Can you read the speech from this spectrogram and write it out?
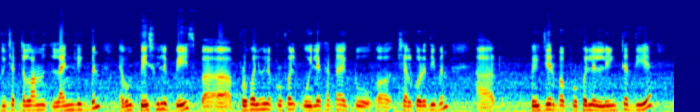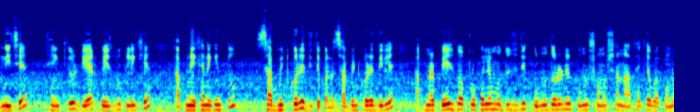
দুই চারটা লাইন লিখবেন এবং পেজ হইলে পেজ বা প্রোফাইল হইলে প্রোফাইল ওই লেখাটা একটু খেয়াল করে দিবেন। আর পেজের বা প্রোফাইলের লিঙ্কটা দিয়ে নিচে থ্যাংক ইউ ডিয়ার ফেসবুক লিখে, আপনি এখানে কিন্তু সাবমিট করে দিতে পারেন। সাবমিট করে দিলে আপনার পেজ বা প্রোফাইলের মধ্যে যদি কোনো ধরনের কোনো সমস্যা না থাকে বা কোনো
